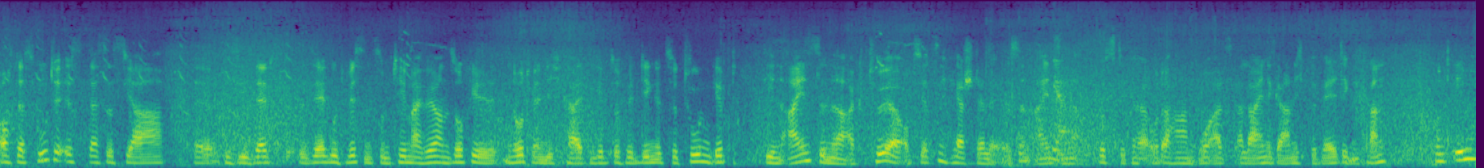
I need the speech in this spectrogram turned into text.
Auch das Gute ist, dass es ja, äh, wie Sie selbst sehr gut wissen, zum Thema Hören so viele Notwendigkeiten gibt, so viele Dinge zu tun gibt, die ein einzelner Akteur, ob es jetzt ein Hersteller ist, ein einzelner ja. Akustiker oder HNO-Arzt alleine gar nicht bewältigen kann. Und im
